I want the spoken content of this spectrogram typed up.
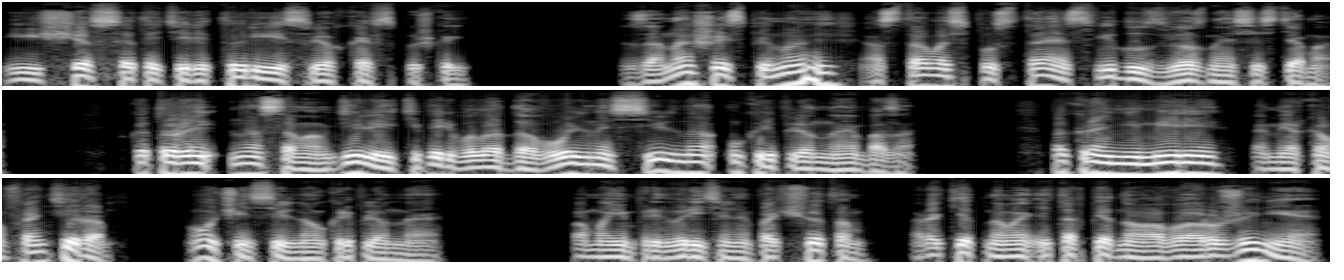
и исчез с этой территории с легкой вспышкой. За нашей спиной осталась пустая с виду звездная система, в которой на самом деле теперь была довольно сильно укрепленная база. По крайней мере, по меркам фронтира, очень сильно укрепленная. По моим предварительным подсчетам, ракетного и торпедного вооружения,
